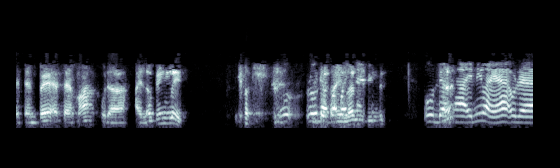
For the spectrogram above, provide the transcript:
SMP, SMA udah I love English lu lu udah pokoknya udah huh? inilah ya udah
